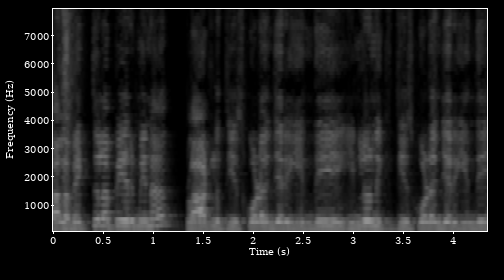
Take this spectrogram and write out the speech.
వాళ్ళ వ్యక్తుల పేరు మీద ప్లాట్లు తీసుకోవడం జరిగింది ఇండ్లోనికి తీసుకోవడం జరిగింది.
